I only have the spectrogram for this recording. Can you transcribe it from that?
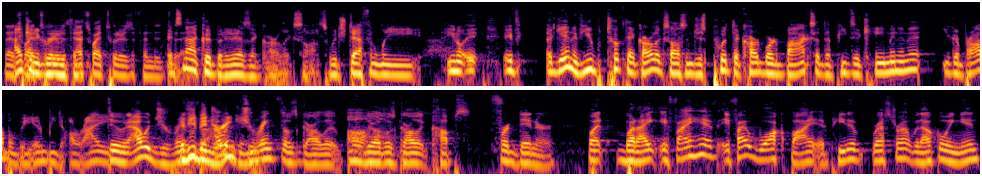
That's I why can agree Twitter, with That's why Twitter's offended. It's not good, but it has a garlic sauce, which definitely, you know, it, if again, if you took that garlic sauce and just put the cardboard box that the pizza came in in it, you could probably it'd be all right. Dude, I would drink. If you've been I would drinking. Oh. drink those garlic, those garlic cups for dinner. But but I if I have if I walk by a pita restaurant without going in,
